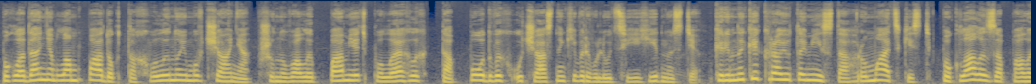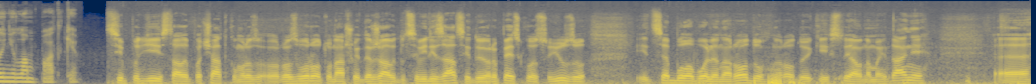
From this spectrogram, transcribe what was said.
покладанням лампадок та хвилиною мовчання вшанували пам'ять полеглих та подвиг учасників революції гідності. Керівники краю та міста, громадськість поклали запалені лампадки. Ці події стали початком розвороту нашої держави до цивілізації, до Європейського Союзу. І це була воля народу, народу, який стояв на Майдані. Е,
